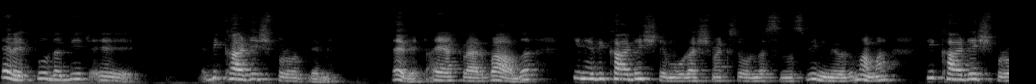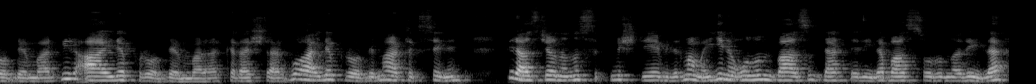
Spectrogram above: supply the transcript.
Evet burada bir e, bir kardeş problemi. Evet ayaklar bağlı. Yine bir kardeşle mi uğraşmak zorundasınız bilmiyorum ama bir kardeş problemi var. Bir aile problemi var arkadaşlar. Bu aile problemi artık senin biraz canını sıkmış diyebilirim ama yine onun bazı dertleriyle, bazı sorunlarıyla,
